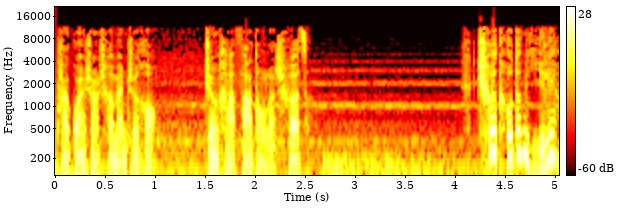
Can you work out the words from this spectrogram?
他关上车门之后。郑汉发动了车子，车头灯一亮，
